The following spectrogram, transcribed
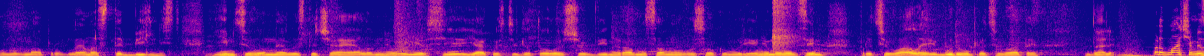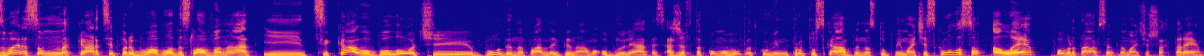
головна проблема стабільність. Їм цього не вистачає. Але в нього є всі якості для того, щоб він грав на самому високому рівні. Ми над цим працювали і будемо працювати далі. Перед матчем із Вересом на карті перебував Владислав Ванат, і цікаво було, чи буде нападник Динамо обнулятись. Адже в такому випадку він пропускав би наступний матч із колосом, але повертався на матчі з Шахтарем.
